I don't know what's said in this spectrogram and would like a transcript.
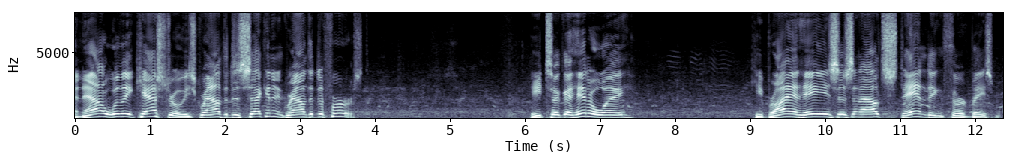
And now Willi Castro. He's grounded to second and grounded to first. He took a hit away. Ke'Bryan Hayes is an outstanding third baseman.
